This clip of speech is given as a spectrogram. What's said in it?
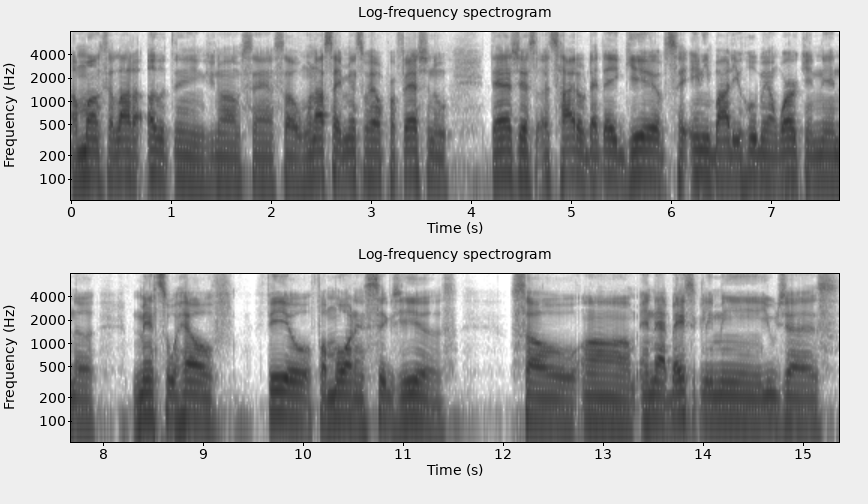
amongst a lot of other things. You know what I'm saying? So when I say mental health professional, that's just a title that they give to anybody who been working in the mental health field for more than six years. So, um, and that basically mean you just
